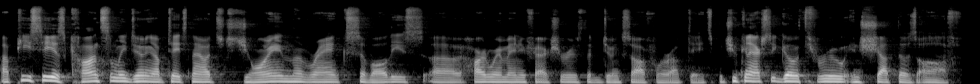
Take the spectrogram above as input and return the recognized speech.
Uh, PC is constantly doing updates now. It's joined the ranks of all these uh, hardware manufacturers that are doing software updates. But you can actually go through and shut those off.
